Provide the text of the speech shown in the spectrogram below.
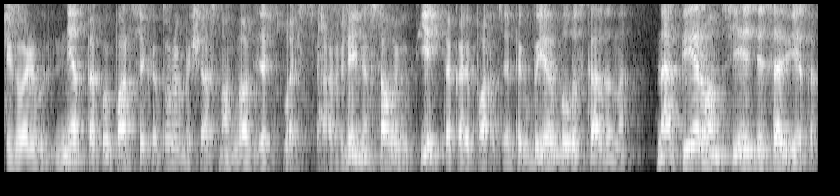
и говорил, нет такой партии, которая бы сейчас могла взять власть. А Ленин встал и говорит, есть такая партия. Так бы было сказано на первом съезде Советов.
